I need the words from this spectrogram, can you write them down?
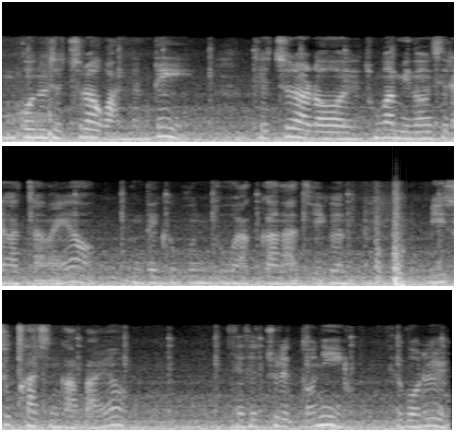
문건을 제출하고 왔는데 제출하러 종합민원실에 갔잖아요. 근데 그분도 약간 아직은 미숙하신가 봐요. 제가 제출했더니 그거를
